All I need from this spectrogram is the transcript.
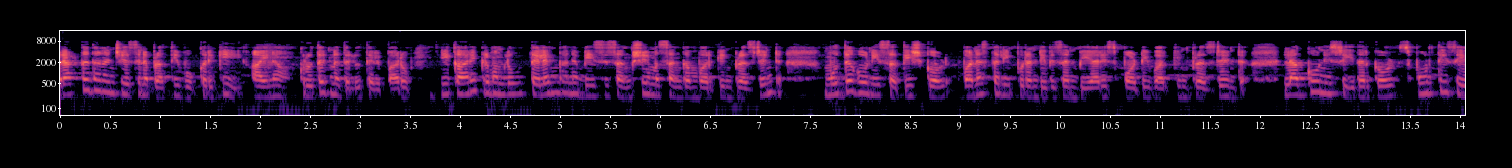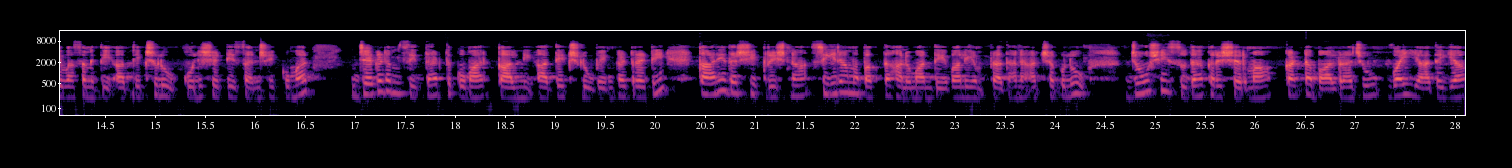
రక్తదానం చేసిన ప్రతి ఒక్కరికి ఆయన కృతజ్ఞతలు తెలిపారు. ఈ కార్యక్రమంలో తెలంగాణ బీసీ సంక్షేమ సంఘం working president Muddagoni Satish Goud Vanasthalipuram division BRS party working president Laggoni Sridhar Goud Spoorthi Seva Samithi అధ్యక్షులు కులిశెట్టి సంజయ్ కుమార్ జగడం సిద్ధార్థ్ కుమార్ కాలనీ అధ్యక్షులు వెంకట్రెడ్డి కార్యదర్శి కృష్ణ శ్రీరామ భక్త హనుమాన్ దేవాలయం ప్రధాన అర్చకులు Joshi Sudhakar Sharma Katta Balaraju Y Yadaiah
